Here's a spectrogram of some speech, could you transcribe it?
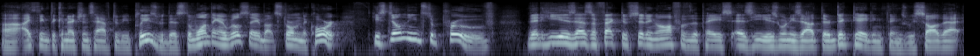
Uh, I think the connections have to be pleased with this. The one thing I will say about Storm the Court, he still needs to prove that he is as effective sitting off of the pace as he is when he's out there dictating things. We saw that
